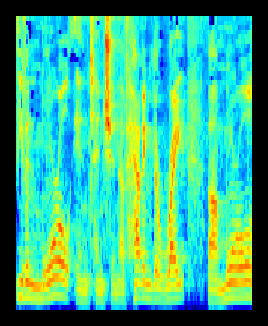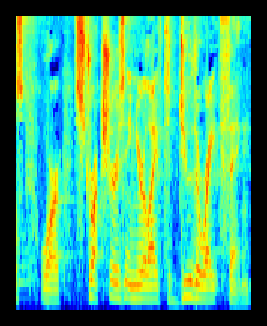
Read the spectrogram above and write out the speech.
even moral intention, of having the right uh, morals or structures in your life to do the right thing.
